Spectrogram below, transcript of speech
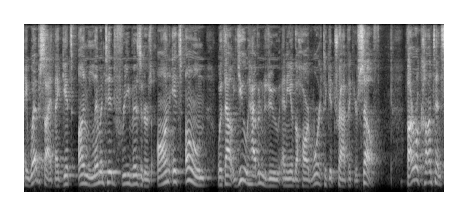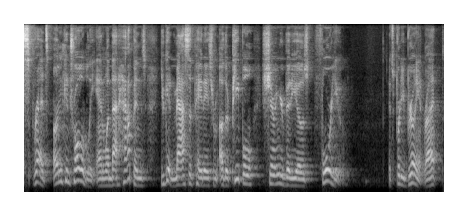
A website that gets unlimited free visitors on its own without you having to do any of the hard work to get traffic yourself. Viral content spreads uncontrollably and when that happens, you get massive paydays from other people sharing your videos for you. It's pretty brilliant, right?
